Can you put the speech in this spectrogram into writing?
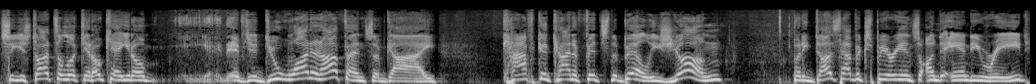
So you start to look at, okay, you know, if you do want an offensive guy, Kafka kind of fits the bill. He's young, but he does have experience under Andy Reid.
